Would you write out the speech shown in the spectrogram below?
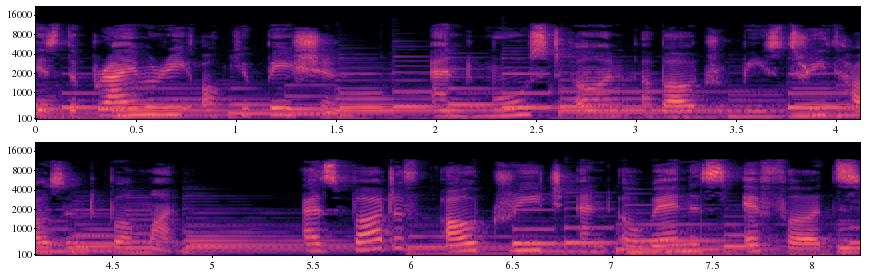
is the primary occupation and most earn about rupees 3000 per month. As part of outreach and awareness efforts,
